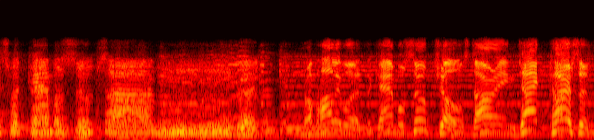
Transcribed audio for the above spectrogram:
That's what Campbell soups are. Mmm, good. From Hollywood, the Campbell Soup Show, starring Jack Carson.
